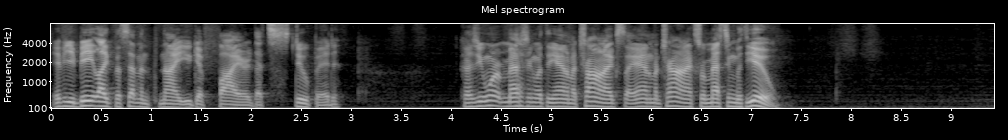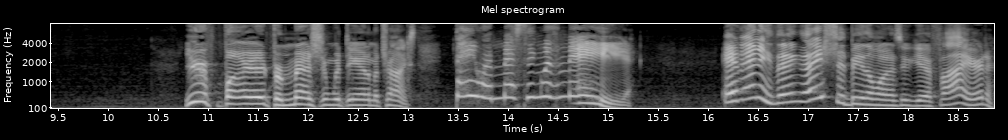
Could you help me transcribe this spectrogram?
If you beat, like, the seventh night, you get fired. That's stupid. Because you weren't messing with the animatronics, the animatronics were messing with you. You're fired for messing with the animatronics. They were messing with me. If anything, they should be the ones who get fired.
